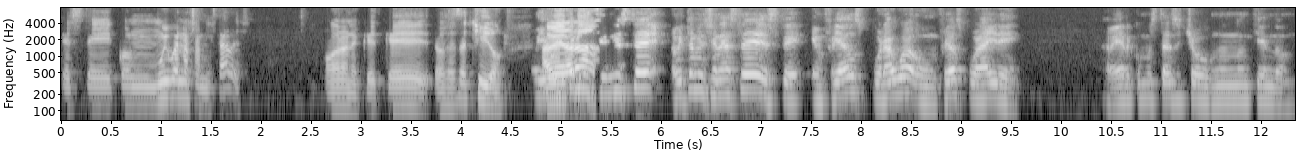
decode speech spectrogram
este, con muy buenas amistades. Órale, que, que, o sea, está chido. Oye, a ver, ahorita, mencionaste, ahorita mencionaste este, enfriados por agua o enfriados por aire. A ver, ¿cómo está ese show? No, no entiendo.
